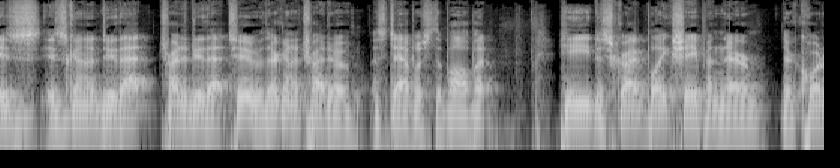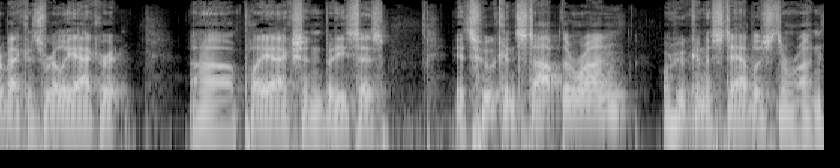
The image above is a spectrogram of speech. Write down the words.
is is going to do that, try to do that too. They're going to try to establish the ball. But he described Blake Shapen, their their quarterback, as really accurate, uh, play action. But he says it's who can stop the run or who can establish the run.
